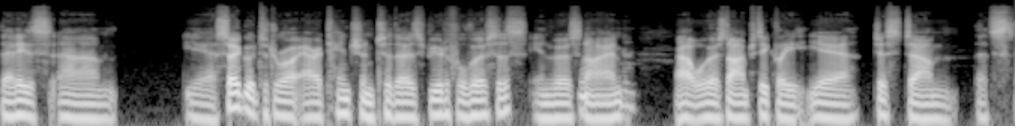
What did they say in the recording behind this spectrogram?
That is, um, yeah, so good to draw our attention to those beautiful verses in verse 9. Uh, well, verse 9 particularly, yeah, just um, that's,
